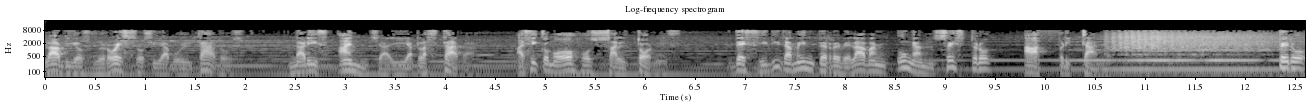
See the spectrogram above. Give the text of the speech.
Labios gruesos y abultados, nariz ancha y aplastada, así como ojos saltones, decididamente revelaban un ancestro africano. Pero,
